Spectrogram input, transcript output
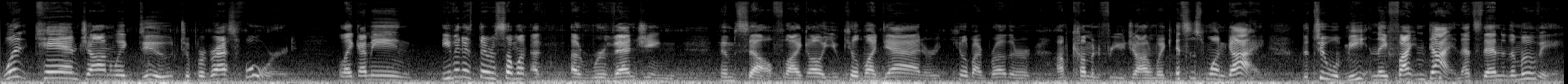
what can John Wick do to progress forward? Like I mean, even if there was someone a, a revenging himself, like oh you killed my dad or you killed my brother, I'm coming for you, John Wick. It's this one guy. The two will meet and they fight and die, and that's the end of the movie.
